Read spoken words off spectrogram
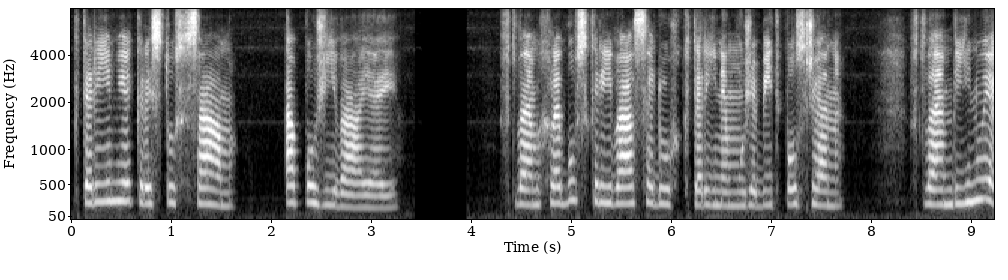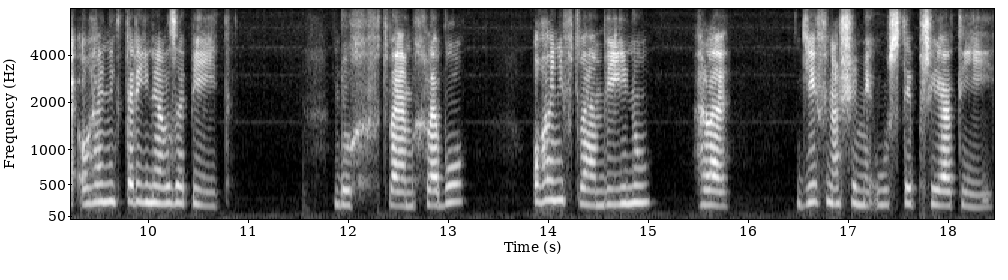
kterým je Kristus sám, a požívá jej. V tvém chlebu skrývá se duch, který nemůže být pozřen. V tvém vínu je oheň, který nelze pít. Duch v tvém chlebu, oheň v tvém vínu, hle, div našimi ústy přijatý.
